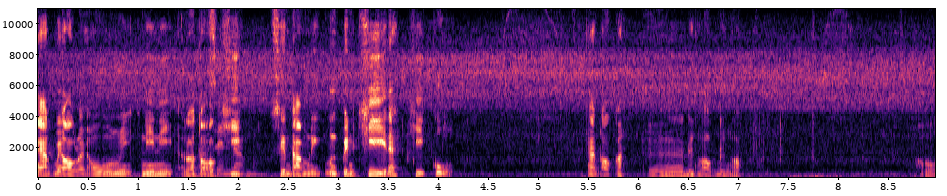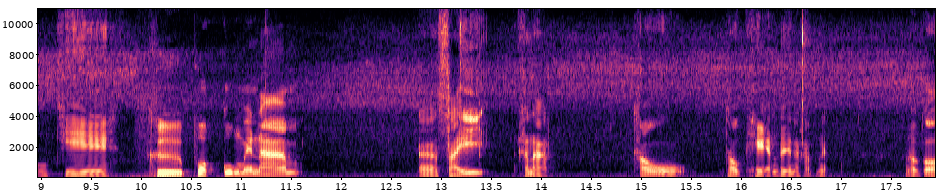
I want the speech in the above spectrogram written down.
งัดไม่ออกเลย โอ้นี่นี่นี่เราต้องเอาขี้เส้นดำเส้นดำนี่มันเป็นขี้นะขี้กุ้ง งัดออกก่อน เออ ดึงออกดึงออก โอเค คือพวกกุ้งแม่น้ำอ่าไซส์ขนาดเท่าเท่าแขนเลยนะครับ เนี่ย แล้วก็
